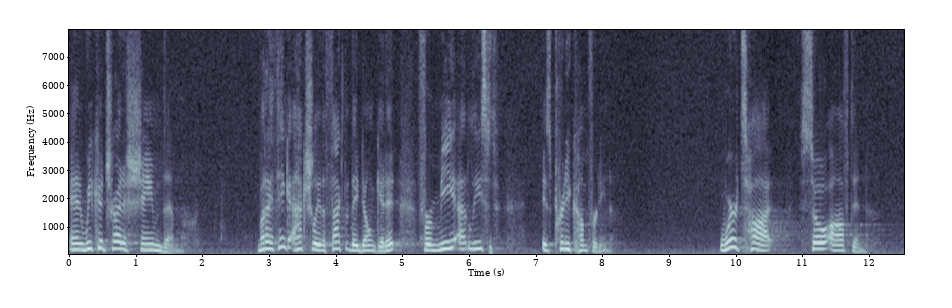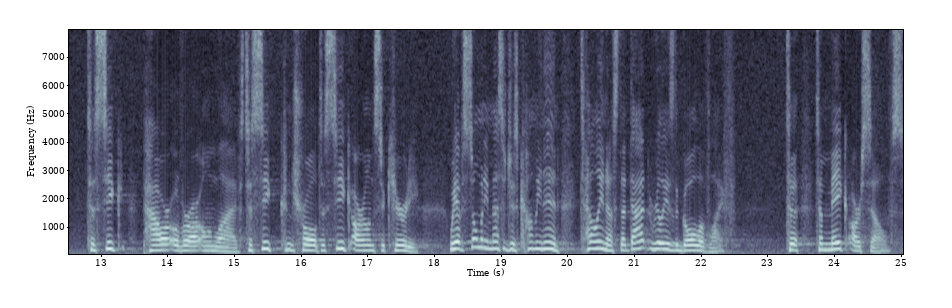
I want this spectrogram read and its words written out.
and we could try to shame them. But I think actually the fact that they don't get it, for me at least, is pretty comforting. We're taught so often to seek power over our own lives, to seek control, to seek our own security. We have so many messages coming in telling us that that really is the goal of life to, to make ourselves.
